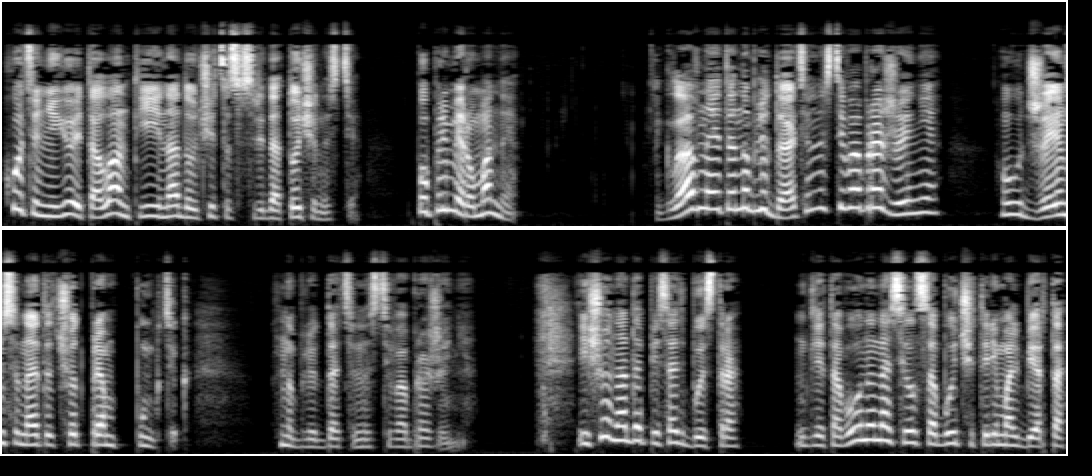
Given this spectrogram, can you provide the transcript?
Хоть у нее и талант, ей надо учиться сосредоточенности. По примеру Мане. Главное — это наблюдательность и воображение. У Джеймса на этот счет прям пунктик. Наблюдательность и воображение. Еще надо писать быстро. Для того он и носил с собой четыре мольберта,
